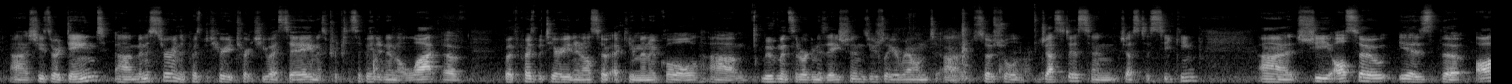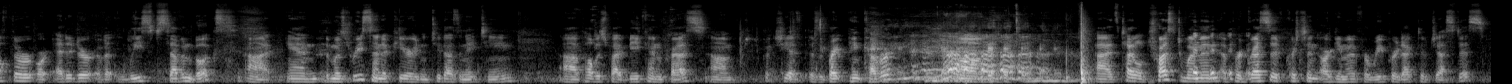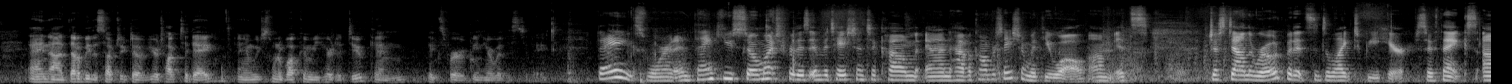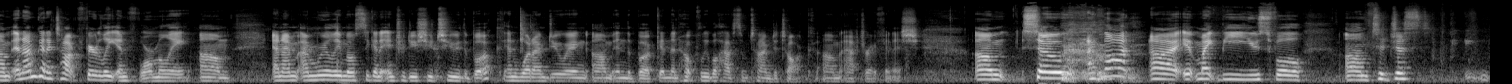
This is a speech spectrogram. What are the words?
Uh, she's ordained uh, minister in the Presbyterian Church USA and has participated in a lot of both Presbyterian and also ecumenical um, movements and organizations, usually around uh, social justice and justice seeking. Uh, she also is the author or editor of at least seven books, uh, and the most recent appeared in 2018 uh, published by Beacon Press. Um, she has, has, a bright pink cover. Um, uh, it's titled Trust Women A Progressive Christian Argument for Reproductive Justice. And uh, that'll be the subject of your talk today. And we just want to welcome you here to Duke, and thanks for being here with us today. Thanks, Warren, and thank you so much for this invitation to come and have a conversation with you all. Um, it's just down the road, but it's a delight to be here. So thanks. Um, and I'm going to talk fairly informally. Um, and I'm, I'm really mostly going to introduce you to the book and what I'm doing um, in the book. And then hopefully we'll have some time to talk um, after I finish. Um, so I thought uh, it might be useful to just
